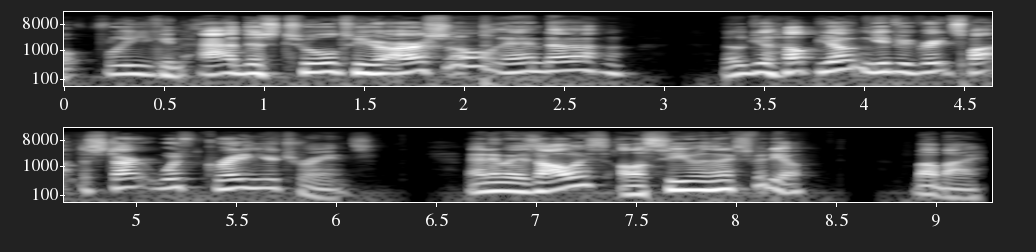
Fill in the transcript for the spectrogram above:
hopefully you can add this tool to your arsenal and uh, it'll help you out and give you a great spot to start with creating your terrains. Anyway, as always, I'll see you in the next video. Bye-bye.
